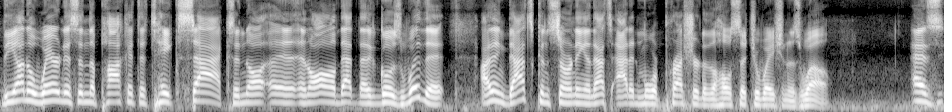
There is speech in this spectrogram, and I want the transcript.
the unawareness in the pocket to take sacks and all, and all of that that goes with it, I think that's concerning, and that's added more pressure to the whole situation as well. as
